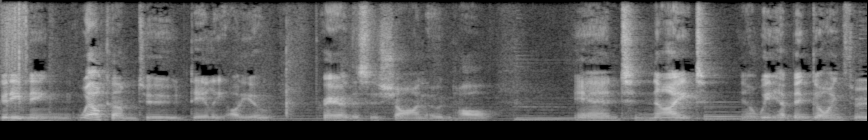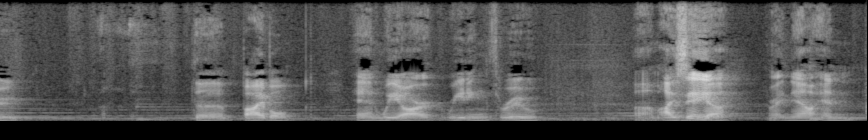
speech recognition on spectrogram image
Good evening. Welcome to Daily Audio Prayer. This is Shawn Odendhal. And tonight, you know, we have been going through the Bible and we are reading through um, Isaiah right now. And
